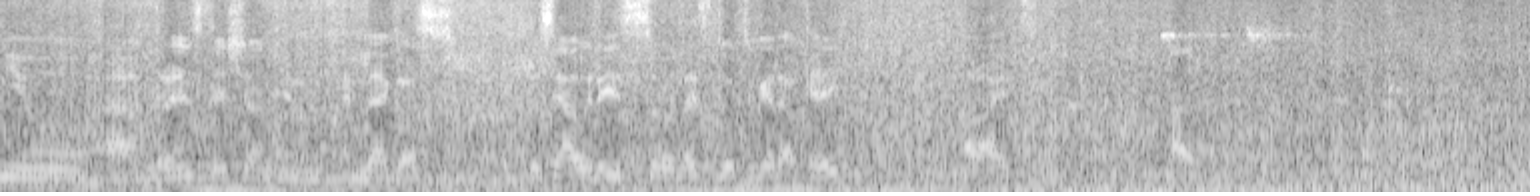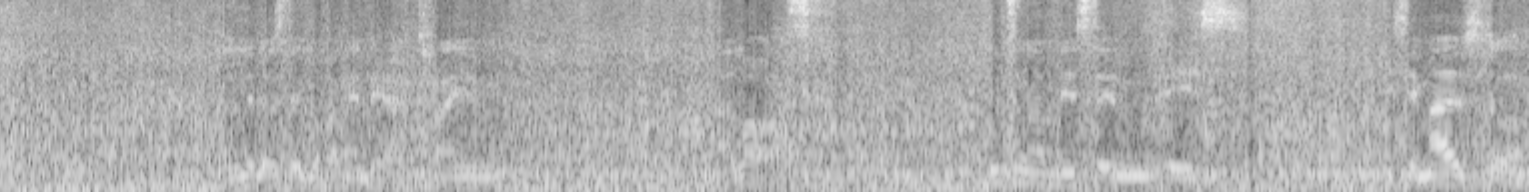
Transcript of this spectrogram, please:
new uh, train station in, in Lagos to see how it is. So let's go together, okay? All right. Hi. The Lagos State government they are trying a lot. Putting up this thing is is a milestone.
